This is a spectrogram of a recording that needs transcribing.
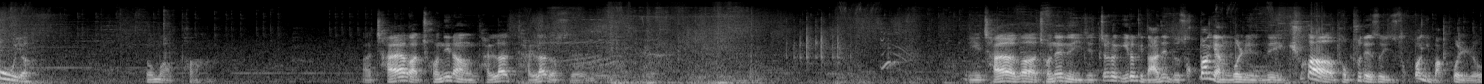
오우야. 너무 아파. 아 자야가 전이랑 달라 달라졌어요. 이게 자야가 전에는 이제 저렇게 이렇게 나대도 속박이 안 걸리는데 이 Q가 버프돼서 이제 속박이 막 걸려.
